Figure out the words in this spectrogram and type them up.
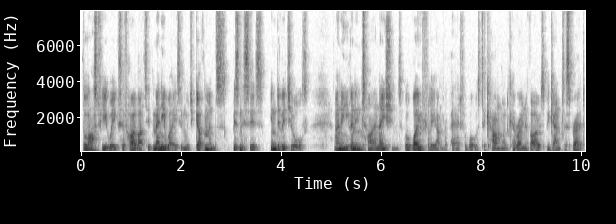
The last few weeks have highlighted many ways in which governments, businesses, individuals, and even entire nations were woefully unprepared for what was to come when coronavirus began to spread.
